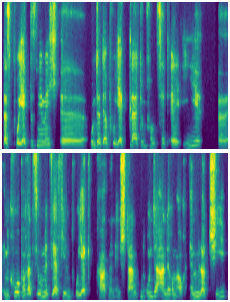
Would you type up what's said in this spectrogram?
Das Projekt ist nämlich äh, unter der Projektleitung vom ZLI in Kooperation mit sehr vielen Projektpartnern entstanden, unter anderem auch Mlogy,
